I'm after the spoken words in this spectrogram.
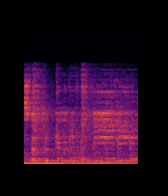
Such a beautiful feeling,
